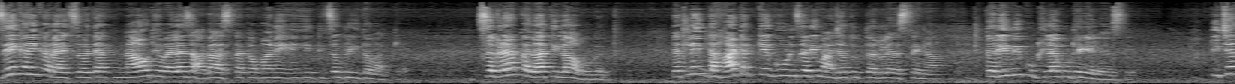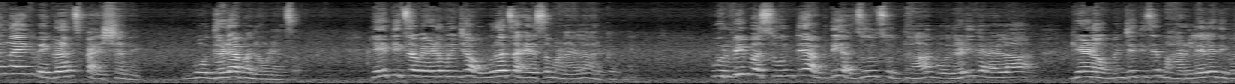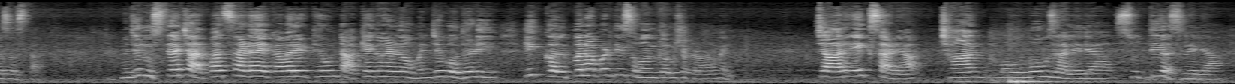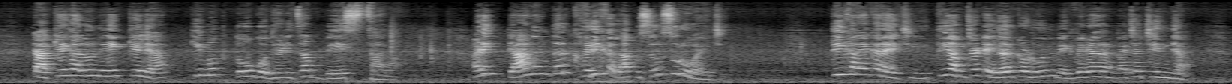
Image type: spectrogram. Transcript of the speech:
जे काही करायचं त्यात नाव ठेवायला जागा असता कमा नये हे तिचं ब्रीद वाक्य सगळ्या कला तिला अवगत. त्यातले दहा टक्के गुण जरी माझ्यात उतरले असते ना तरी मी कुठल्या कुठे गेले असते. तिच्यातलं एक वेगळंच पॅशन आहे गोधड्या बनवण्याचं. हे तिचं वेड म्हणजे औरच आहे असं म्हणायला हरकत नाही. पूर्वीपासून ते अगदी अजून सुद्धा गोधडी करायला घेणं म्हणजे तिचे भारलेले दिवस असतात. म्हणजे नुसत्या चार पाच साड्या एकावर एक ठेवून टाके घालणं म्हणजे गोधडी ही कल्पना पण ती सहन करू शकणार नाही. चार एक साड्या छान मऊ मऊ झालेल्या सुती असलेल्या टाके घालून एक केल्या की मग तो गोधडीचा बेस झाला. आणि त्यानंतर खरी कलाकुसर सुरू व्हायची. ती काय करायची? ती आमच्या टेलरकडून वेगवेगळ्या रंगाच्या चिंध्या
